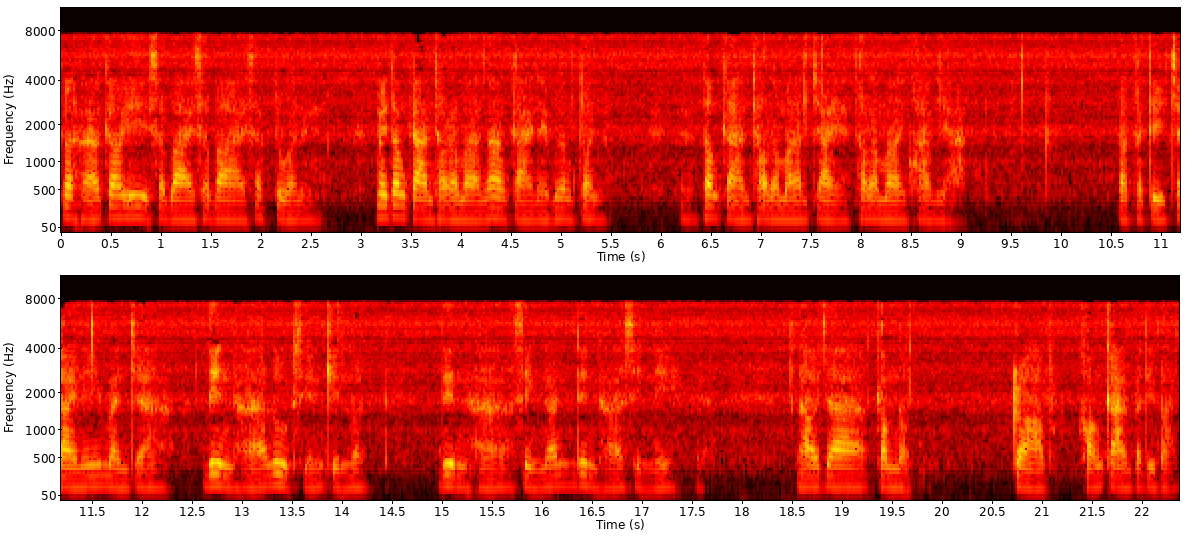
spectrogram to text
ก็หาเก้าอี้สบายสบายสักตัวหนึ่ง ไม่ต้องการทรมานร่างกายในเบื้องต้น ต้องการทรมานใจทรมานความอยาก ปกติใจนี้มันจะดิ้นหารูปเสียงกลิ่นรสดิ้นหาสิ่งนั้นดิ้นหาสิ่งนี้ เราจะกำหนดกรอบของการปฏิบัติ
